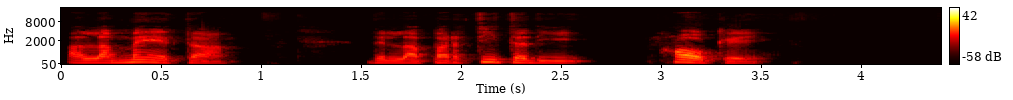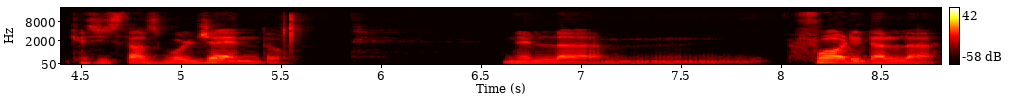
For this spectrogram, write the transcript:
alla meta della partita di hockey che si sta svolgendo nel, fuori dal,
